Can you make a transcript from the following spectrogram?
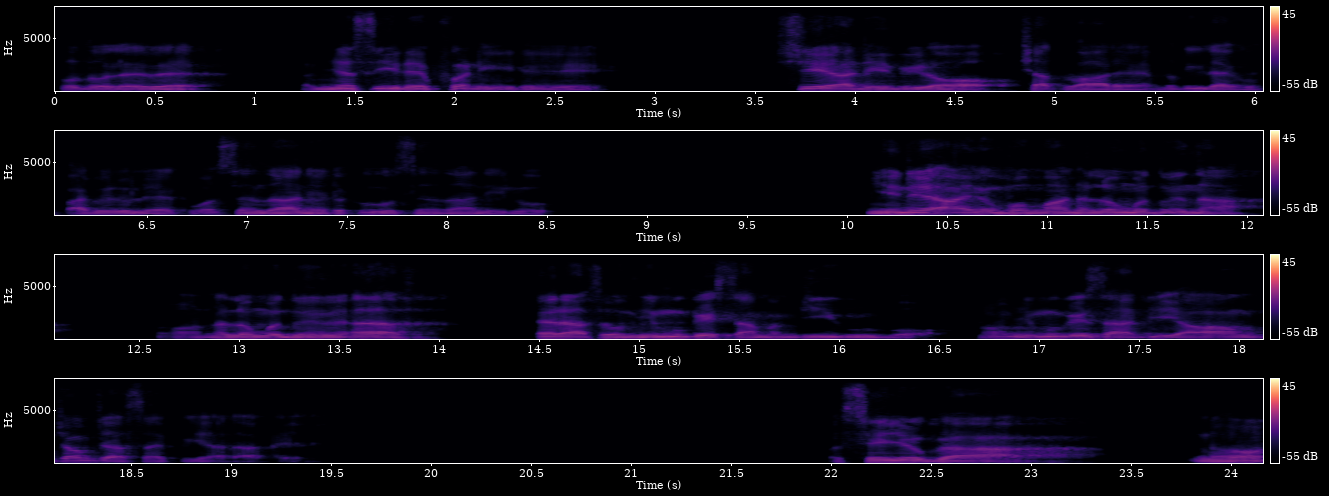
သို့တော်လည်းပဲ မျက်စိတွေဖွင့်နေတယ်ရှေ့ကနေပြီးတော့ဖြတ်သွားတယ်မသိလိုက်ဘူးဘာဖြစ်လို့လဲကိုယ်စဉ်းစားနေတခုခုစဉ်းစားနေလို့မြင်တဲ့အာယုံပေါ်မှာနှလုံးမသွင်းတာဟောနှလုံးမသွင်းအဲ့ဒါအဲ့ဒါဆိုမြင်မှုကိစ္စမပြီးဘူးပေါ့နော်မြင်မှုကိစ္စပြီးအောင်ကြောက်ကြဆိုင်ပြရတာပဲအစေယုတ်ကနော်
